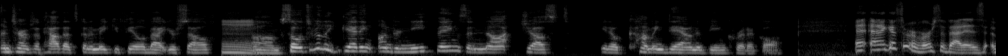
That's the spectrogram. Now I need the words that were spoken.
in terms of how that's going to make you feel about yourself? Mm. um, so it's really getting underneath things and not just you know coming down and being critical and, and, I guess the reverse of that is uh,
